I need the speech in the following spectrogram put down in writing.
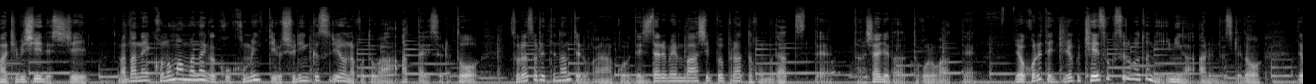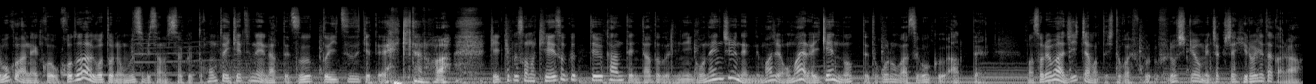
まあ厳しいですし、またね、このままなんかこうコミュニティをシュリンクするようなことがあったりすると、それはそれって何ていうのかな、こうデジタルメンバーシッププラットフォームだっつって立ち上げたところがあって、いや、これって結局継続することに意味があるんですけど、で僕はね、こう、ことあるごとにおむすびさんの施策って本当にいけてねえなってずっと言い続けてきたのは、結局その継続っていう観点に立った時に、5年10年でマジお前らいけんのってところがすごくあって、まあ、それはじいちゃまって人が風呂敷をめちゃくちゃ広げたから、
